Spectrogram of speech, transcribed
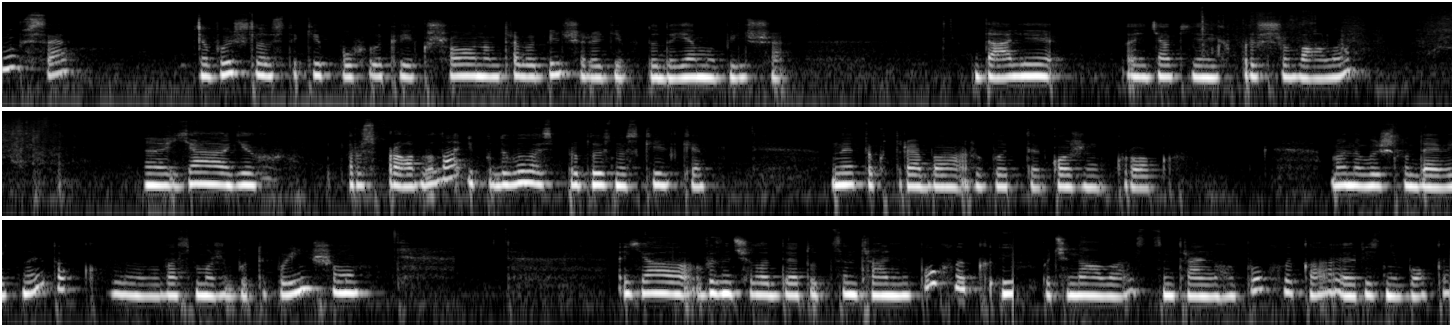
Ну, все. Вийшли ось такі пухлики. Якщо нам треба більше рядів, додаємо більше. Далі, е, як я їх пришивала, Е, я їх розправила і подивилась приблизно скільки ниток треба робити кожен крок. У мене вийшло 9 ниток, е, у вас може бути по-іншому. Я визначила, де тут центральний пухлик, і починала з центрального пухлика різні боки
